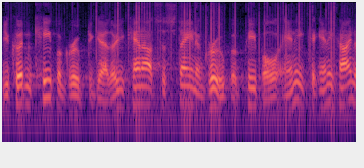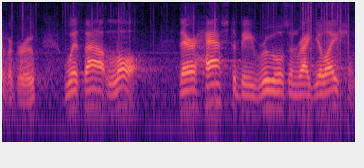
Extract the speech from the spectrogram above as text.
You couldn't keep a group together. You cannot sustain a group of people, any, any kind of a group, without law. There has to be rules and regulations.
